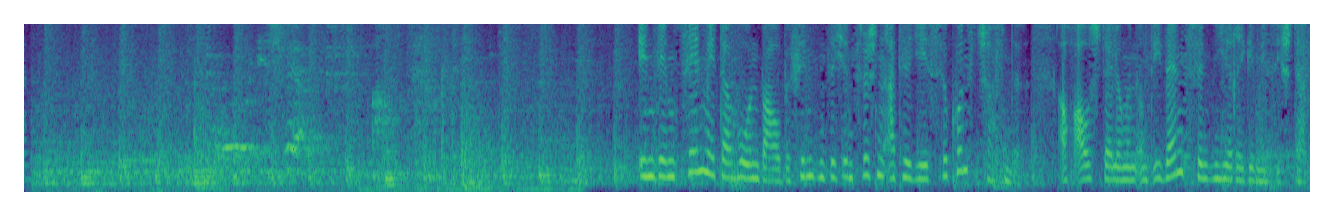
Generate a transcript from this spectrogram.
In dem 10 Meter hohen Bau befinden sich inzwischen Ateliers für Kunstschaffende. Auch Ausstellungen und Events finden hier regelmäßig statt.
